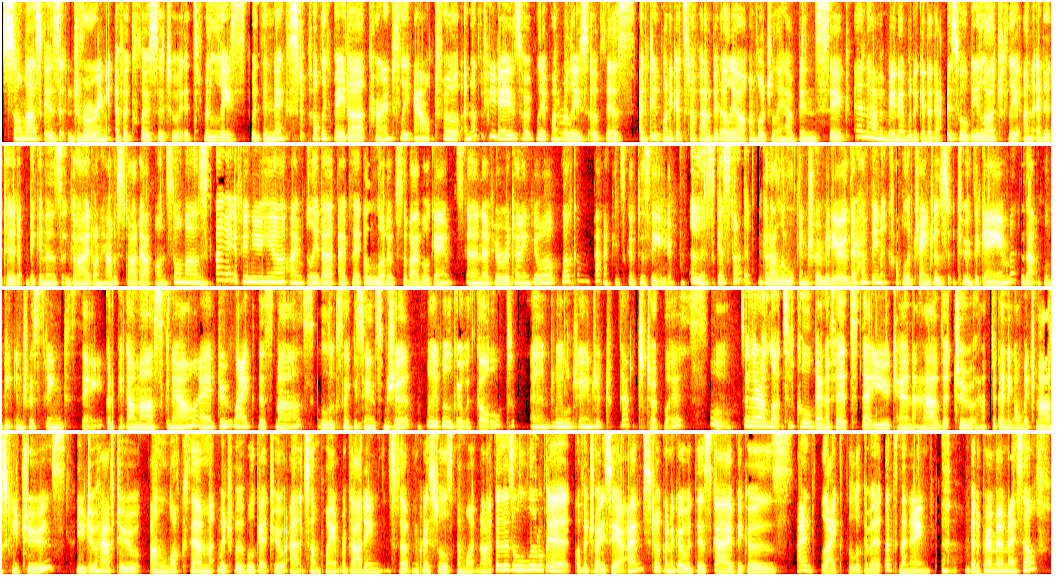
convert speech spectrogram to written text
Soul Mask is drawing ever closer to its release, with the next public beta currently out for another few days, hopefully upon release of this. I did want to get stuff out a bit earlier, unfortunately have been sick and haven't been able to get it out. This will be largely unedited beginner's guide on how to start out on Soul Mask. Hi, if you're new here, I'm Illibet. I play a lot of survival games, and if you're a returning viewer, welcome back. It's good to see you. Let's get started. We got our little intro video. There have been a couple of changes to the game that will be interesting to see. Got to pick our mask now. I do like this mask. Looks like he's seen some shit. We will go with gold and we will change it to that turquoise. So there are lots of cool benefits that you can have to depending on which mask you choose. You do have to unlock them, which we will get to at some point regarding certain crystals and whatnot. So there's a little bit of a choice here. I'm still going to go with this guy because I like the look of it. What's my name? Better promo myself.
